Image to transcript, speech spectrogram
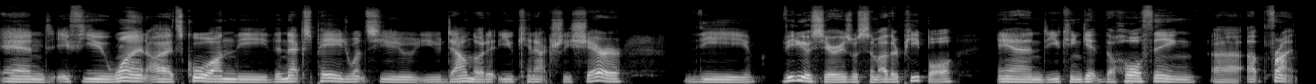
And if you want, uh, it's cool. On the the next page, once you you download it, you can actually share the video series with some other people, and you can get the whole thing uh, up front.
